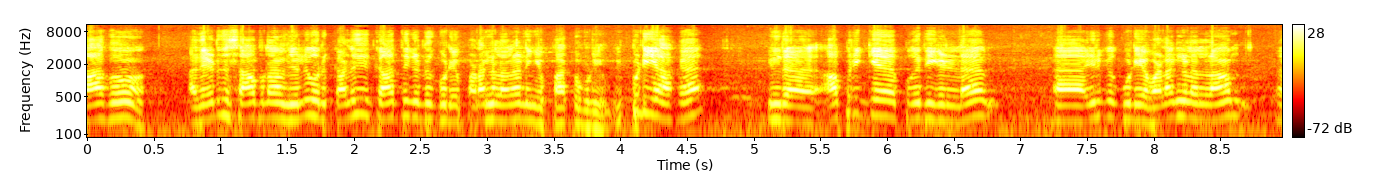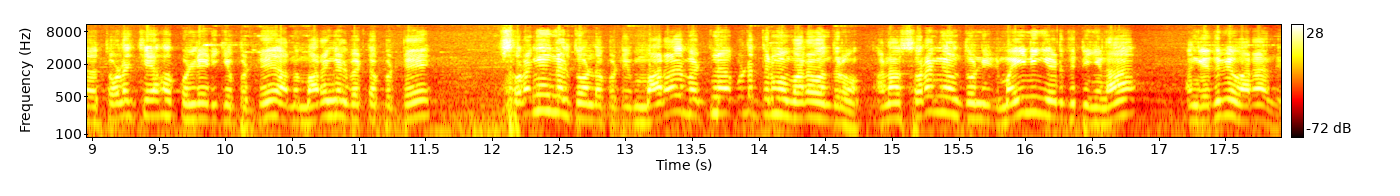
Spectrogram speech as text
சாகும் அதை எடுத்து சாப்பிடாமன்னு சொல்லி ஒரு கழுகு காத்துக்கிட்டு இருக்கக்கூடிய படங்களெல்லாம் நீங்கள் பார்க்க முடியும். இப்படியாக இந்த ஆப்பிரிக்க பகுதிகளில் இருக்கக்கூடிய வளங்களெல்லாம் தொடர்ச்சியாக கொள்ளையடிக்கப்பட்டு அந்த மரங்கள் வெட்டப்பட்டு சுரங்கங்கள் தோண்டப்பட்டு மரம் வெட்டினா கூட திரும்ப மரம் வந்துடும் ஆனால் சுரங்கம் தோண்டிட்டு மைனிங் எடுத்துட்டிங்கன்னா அங்கே எதுவுமே வராது.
